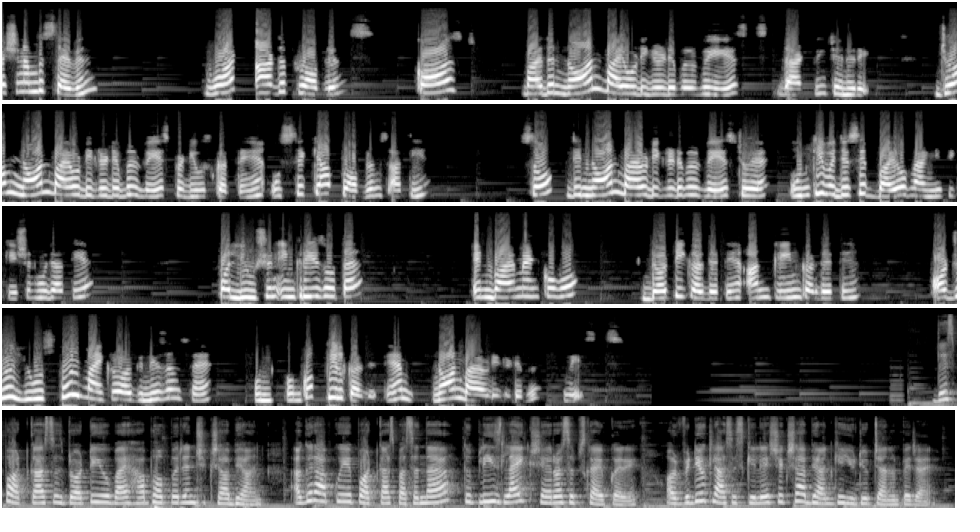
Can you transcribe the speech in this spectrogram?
Question number seven what are the problems caused by the non biodegradable waste that we generate जो हम non biodegradable waste produce करते हैं, उससे क्या problems आती हैं? So the non biodegradable waste जो है, उनकी वजह से बायो मैग्निफिकेशन हो जाती है। पॉल्यूशन इंक्रीज होता है। एनवायरमेंट को वो डर्टी कर देते हैं अनक्लीन कर देते हैं। और जो यूजफुल माइक्रो ऑर्गेनिजम्स हैं उन, उनको किल कर देते हैं non biodegradable waste this podcast is brought you by Hubhopper Shiksha Abhiyan अगर आपको ये पॉडकास्ट पसंद आया तो प्लीज़ लाइक शेयर और सब्सक्राइब करें और वीडियो क्लासेस के लिए शिक्षा अभियान के यूट्यूब चैनल पर जाएँ।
